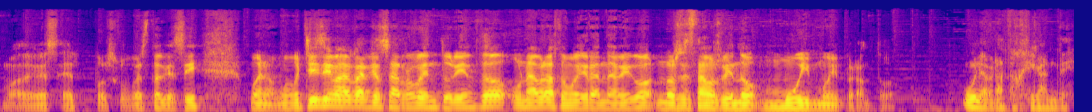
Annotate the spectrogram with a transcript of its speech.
Como debe ser, por supuesto que sí. Bueno, muchísimas gracias a Rubén Turienzo. Un abrazo muy grande, amigo. Nos estamos viendo muy, muy pronto. Un abrazo gigante.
